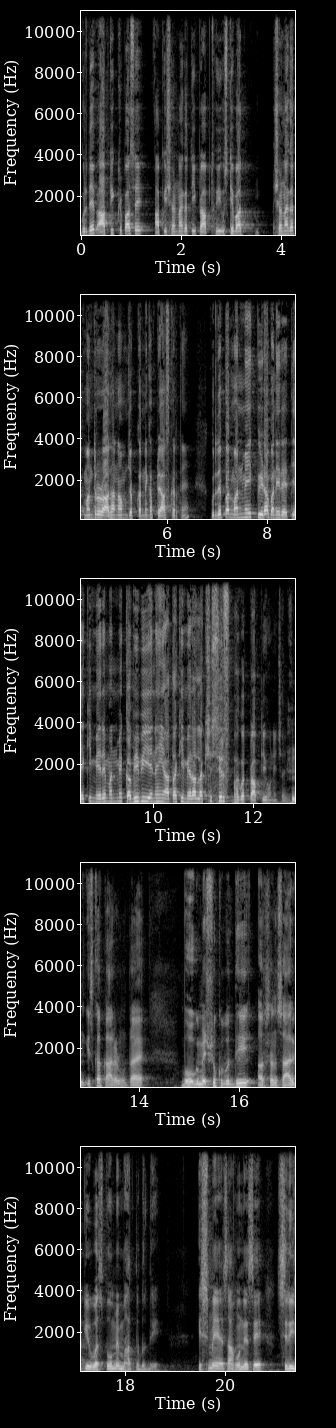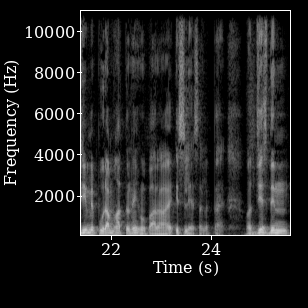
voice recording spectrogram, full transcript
गुरुदेव आपकी कृपा से आपकी शरणागति प्राप्त हुई। उसके बाद शरणागत मंत्र और राधा नाम जप करने का प्रयास करते हैं। गुरुदेव पर मन में एक पीड़ा बनी रहती है कि मेरे मन में कभी भी ये नहीं आता कि मेरा लक्ष्य सिर्फ़ भगवत प्राप्ति होनी चाहिए। हम्म, इसका कारण होता है भोग में सुख बुद्धि और संसार की वस्तुओं में महत्व बुद्धि। इसमें ऐसा होने से श्री जी में पूरा महत्व नहीं हो पा रहा है इसलिए ऐसा लगता है। और जिस दिन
